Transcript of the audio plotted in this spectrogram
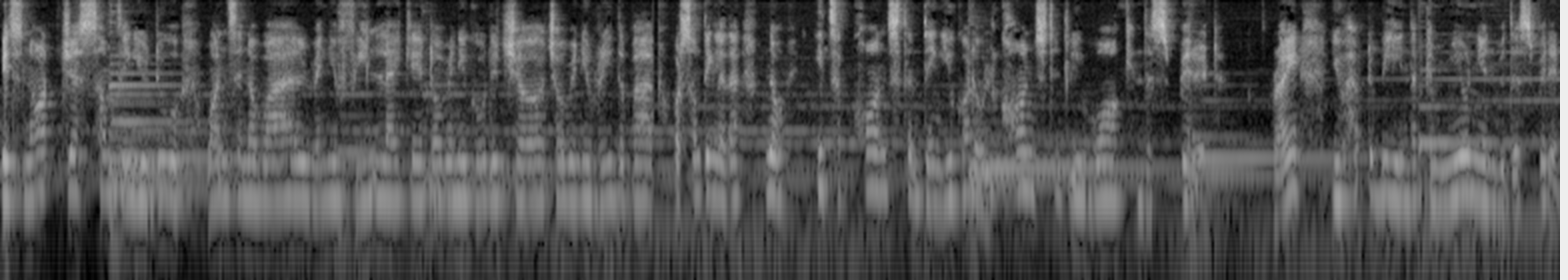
It's not just something you do once in a while when you feel like it, or when you go to church, or when you read the Bible, or something like that. No, it's a constant thing. You got to constantly walk in the Spirit right you have to be in that communion with the spirit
